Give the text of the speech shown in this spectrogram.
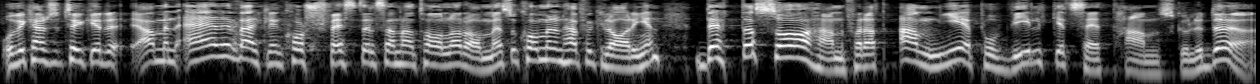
Och vi kanske tycker, ja men är det verkligen korsfästelsen han talar om? Men så kommer den här förklaringen. Detta sa han för att ange på vilket sätt han skulle dö.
